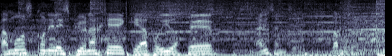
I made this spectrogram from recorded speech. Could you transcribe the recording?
Vamos con el espionaje que ha podido hacer Dani Sánchez. Vamos allá.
